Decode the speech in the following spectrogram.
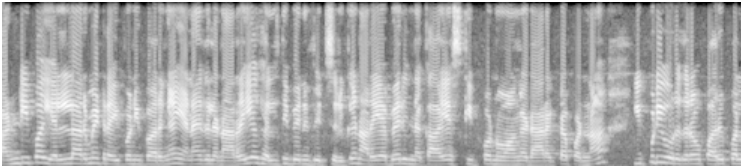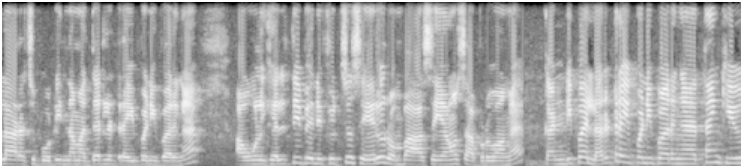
கண்டிப்பாக எல்லாருமே ட்ரை பண்ணி பாருங்கள் ஏன்னா இதில் நிறைய ஹெல்த்தி பெனிஃபிட்ஸ் இருக்குது நிறைய பேர் இந்த காயை ஸ்கிப் பண்ணுவாங்க டேரெக்டாக பண்ணால் இப்படி ஒரு தடவை பருப்பெல்லாம் அரைச்சி போட்டு இந்த மெத்தடில் ட்ரை பண்ணி பாருங்கள் அவங்களுக்கு ஹெல்த்தி பெனிஃபிட்ஸும் சேரும். ரொம்ப ஆசையாகவும் சாப்பிடுவாங்க. கண்டிப்பாக எல்லோரும் ட்ரை பண்ணி பாருங்கள் தேங்க்யூ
